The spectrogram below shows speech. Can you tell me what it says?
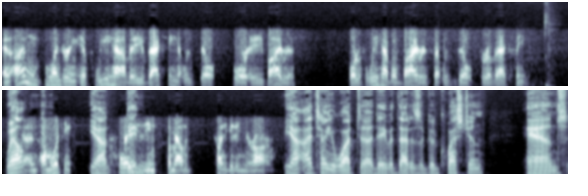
And I'm wondering if we have a vaccine that was built for a virus, or if we have a virus that was built for a vaccine. Well, and I'm looking yeah, crazy amount of trying to get in your arm. Yeah, I tell you what, uh, David, that is a good question. And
